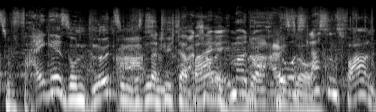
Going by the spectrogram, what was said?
Zu feige? So ein Blödsinn, wir sind natürlich Quatsch, dabei. Aber immer doch. Na, also. Los, lass uns fahren.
